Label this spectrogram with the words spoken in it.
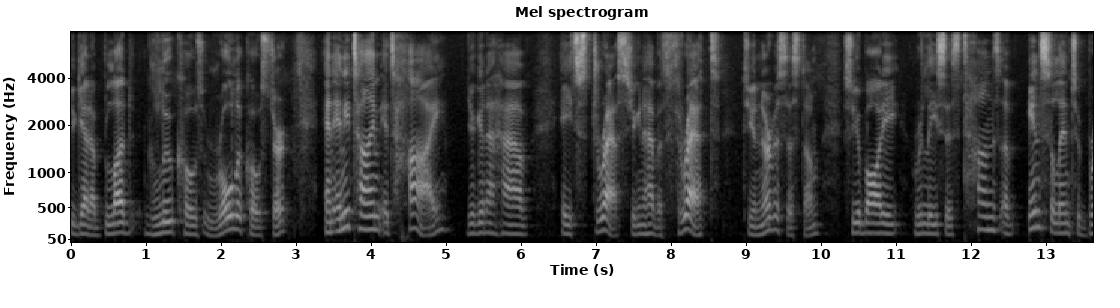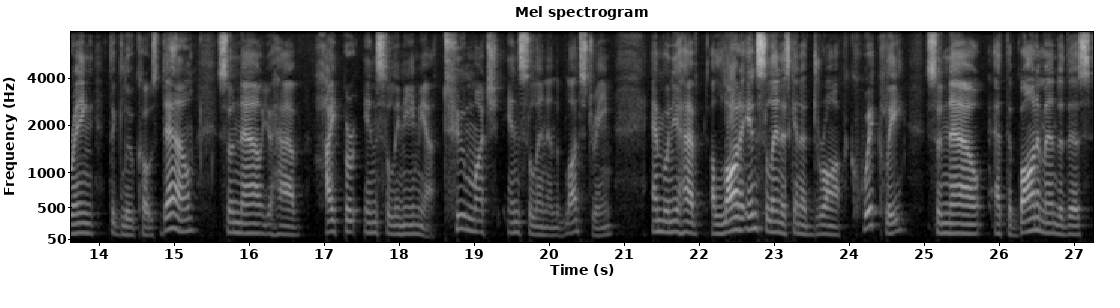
you get a blood glucose roller coaster. And anytime it's high, you're going to have a stress, you're going to have a threat to your nervous system, so your body releases tons of insulin to bring the glucose down. So now you have hyperinsulinemia, too much insulin in the bloodstream. And when you have a lot of insulin, it's going to drop quickly. So now at the bottom end of this,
